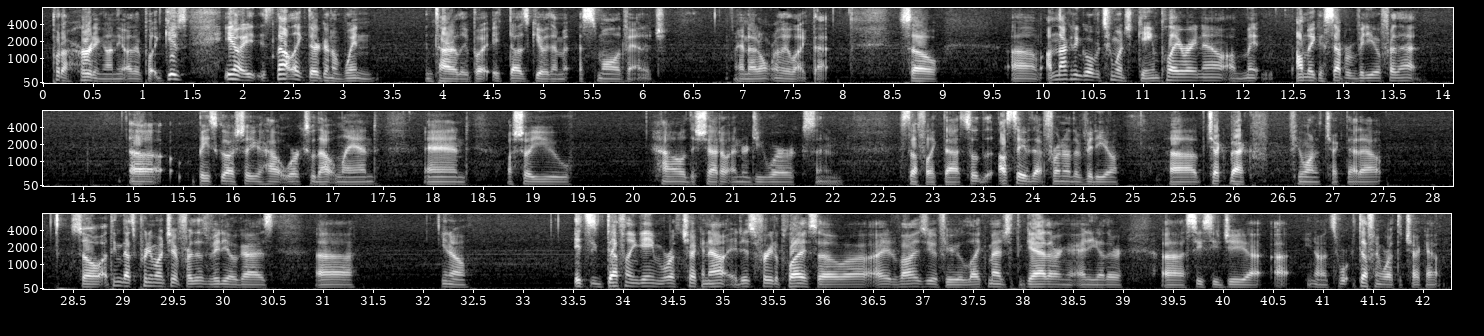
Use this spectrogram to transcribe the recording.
put a hurting on the other player. It gives, you know, it, it's not like they're gonna win entirely, but it does give them a small advantage, and I don't really like that. So um, I'm not going to go over too much gameplay right now. I'll, ma I'll make a separate video for that. Uh, basically, I'll show you how it works without land, and I'll show you how the shadow energy works and stuff like that. So I'll save that for another video. Uh, check back if you want to check that out. So I think that's pretty much it for this video, guys. Uh, you know, it's definitely a game worth checking out. It is free to play, so uh, I advise you if you like Magic the Gathering or any other uh, CCG, uh, uh, you know, it's definitely worth the check out.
